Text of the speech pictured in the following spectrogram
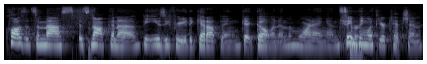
closet's a mess, it's not gonna be easy for you to get up and get going in the morning. And same Sure. thing with your kitchen.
